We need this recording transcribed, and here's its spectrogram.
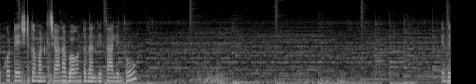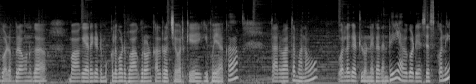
ఎక్కువ టేస్ట్గా మనకి చాలా బాగుంటుందండి తాలింపు. ఇది కూడా బ్రౌన్గా బాగా ఎర్రగడ్డ ముక్కలు కూడా బాగా బ్రౌన్ కలర్ వచ్చేవరకు ఎగిపోయాక తర్వాత మనం ఉల్లగడ్డలు ఉన్నాయి కదండి అవి కూడా వేసేసుకొని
